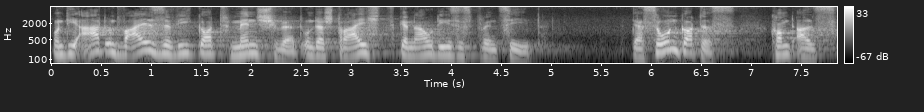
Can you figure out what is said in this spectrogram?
Und die Art und Weise, wie Gott Mensch wird, unterstreicht genau dieses Prinzip. Der Sohn Gottes kommt als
